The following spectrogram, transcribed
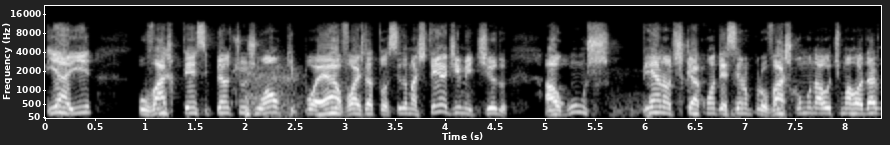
E aí o Vasco tem esse pênalti, o João, que pô, é a voz da torcida, mas tem admitido alguns pênaltis que aconteceram para o Vasco, como na última rodada.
